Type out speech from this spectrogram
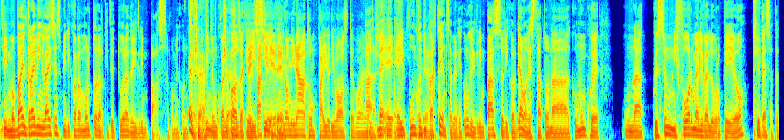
Sì, il mobile driving license mi ricorda molto l'architettura del Green Pass come concetto, Eh, certo, quindi un qualcosa E che infatti viene risiede. nominato un paio di volte poi. Ah, beh, è, è il punto di come- partenza perché comunque il Green Pass ricordiamo che è stato una, comunque una questione uniforme a livello europeo Sì. ed è stata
